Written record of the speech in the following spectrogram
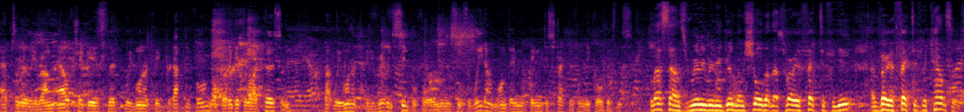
Absolutely, Rum. Our trick is that we want it to be productive for them. We've got to get the right person, but we want it to be really simple for them in the sense that we don't want them being distracted from their core business. Well, that sounds really, really good, and I'm sure that that's very effective for you and very effective for the councils.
